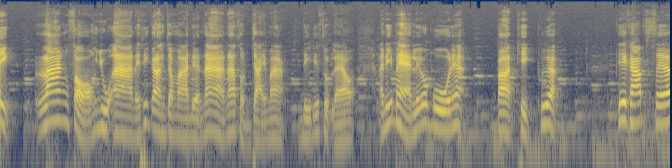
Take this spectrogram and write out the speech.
นิกร่าง 2 UR เนี่ยที่กำลังจะมาเดือนหน้าน่าสนใจมากดีที่สุดแล้ว อันนี้แผนลิเวอร์พูลเนี่ยปาดขิกเพื่อ พี่ครับเซิร์ฟ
